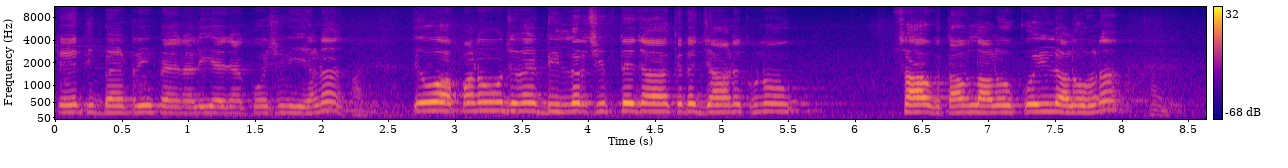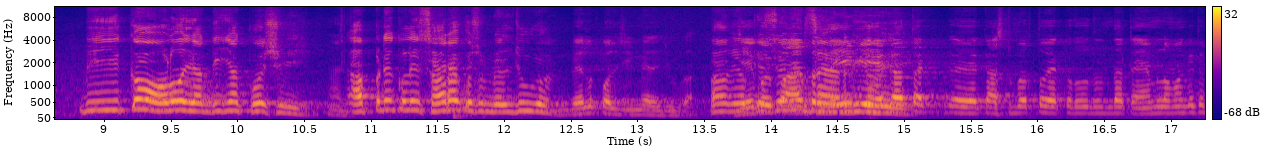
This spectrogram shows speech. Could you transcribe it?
ਕਿਸੇ ਦੀ ਬੈਟਰੀ ਪੈਣ ਵਾਲੀ ਹੈ ਜਾਂ ਕੁਝ ਵੀ ਹੈ ਨਾ ਤੇ ਉਹ ਆਪਾਂ ਨੂੰ ਜਿਵੇਂ ਡੀਲਰਸ਼ਿਪ ਤੇ ਜਾਂ ਕਿਤੇ ਜਾਣ ਕੋਲੋਂ ਹਿਸਾਬ ਕਿਤਾਬ ਲਾ ਲਓ ਕੋਈ ਲਾ ਲਓ ਹਨਾ? ਵੀ ਘੋਲ ਹੋ ਜਾਂਦੀ ਜਾਂ ਕੁਝ ਵੀ ਆਪਣੇ ਕੋਲੇ ਸਾਰਾ ਕੁਝ ਮਿਲ ਜੂਗਾ। ਬਿਲਕੁਲ ਜੀ ਮਿਲ ਜੂਗਾ। ਭਾਵੇਂ ਉਹ ਜੇ ਕੋਈ ਕਿਸੇ ਵੀ ਪਾਰਟਸ brand ਨਹੀਂ ਦੀ ਵੀ ਹੈਗਾ ਤਾਂ ਕਸਟਮਰ ਤੋਂ ਇੱਕ ਦੋ ਦਿਨ ਦਾ ਟਾਈਮ ਲਵਾਂਗੇ ਤੇ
